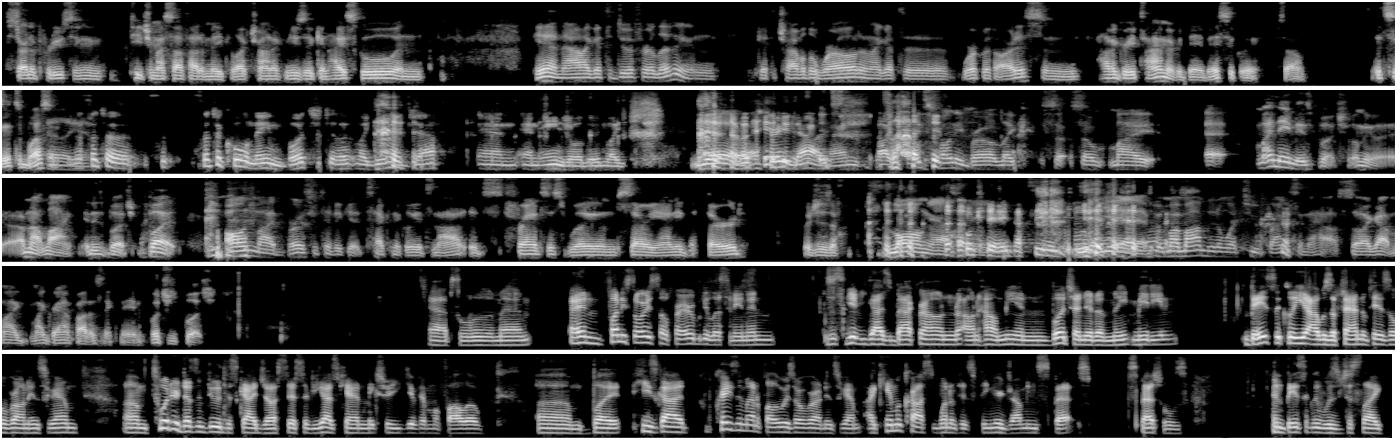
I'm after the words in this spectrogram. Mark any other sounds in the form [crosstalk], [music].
started producing, teaching myself how to make electronic music in high school, and yeah, now I get to do it for a living and get to travel the world, and I get to work with artists and have a great time every day, basically. So it's it's a blessing. Yeah. That's such a such a cool name, Butch. Like you have [laughs] Jeff and and Angel, dude. Like yeah, [laughs] that's right? straight down, it's, man. Like, it's funny, bro. Like so so my uh, my name is Butch. Let me. I'm not lying. It is Butch, but. on my birth certificate, technically it's not. It's Francis William Sariani the third which is a [laughs] long ass. [laughs] okay, that's even [laughs] cooler. yeah, but my mom didn't want two Franks in the house, so I got my my grandfather's nickname, Butcher's Butch. Absolutely, man. And funny story. So for everybody listening, and just to give you guys background on how me and Butch ended up meeting. Basically, I was a fan of his over on Instagram. Um, Twitter doesn't do this guy justice. If you guys can, make sure you give him a follow. Um, but he's got crazy amount of followers over on Instagram. I came across one of his finger drumming spe- specials, and basically was just like,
